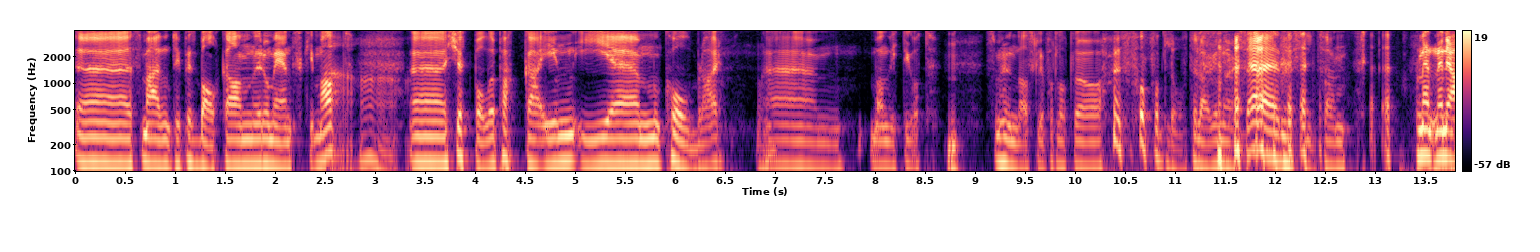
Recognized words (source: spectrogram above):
eh, som er noen typisk Balkan-rumensk mat. Eh, kjøttboller pakka inn i kålblader. Vanvittig godt. Som hun da skulle fått lov til å, få- fått lov til å lage nå. Så jeg er nesten litt sånn men, men ja,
